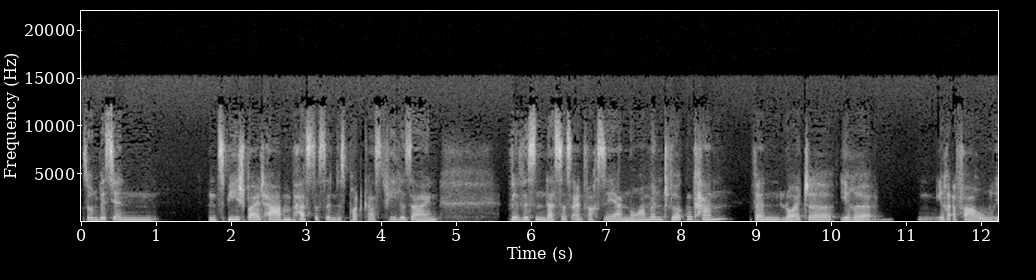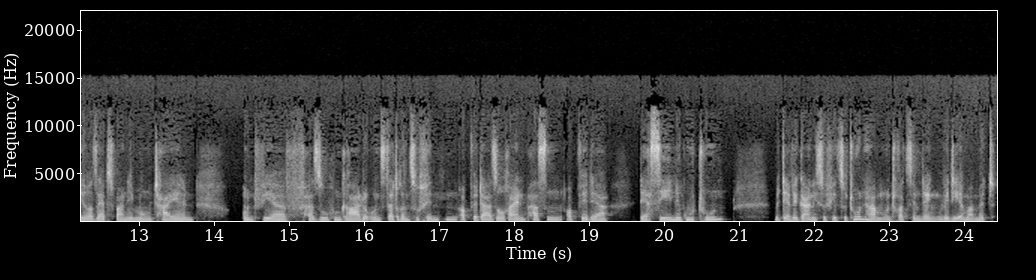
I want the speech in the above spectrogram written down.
so ein bisschen einen Zwiespalt haben, passt es in das Podcast viele sein. Wir wissen, dass das einfach sehr normend wirken kann, wenn Leute ihre, ihre Erfahrungen, ihre Selbstwahrnehmung teilen und wir versuchen gerade uns da drin zu finden, ob wir da so reinpassen, ob wir der, der Szene gut tun, mit der wir gar nicht so viel zu tun haben und trotzdem denken wir die immer mit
